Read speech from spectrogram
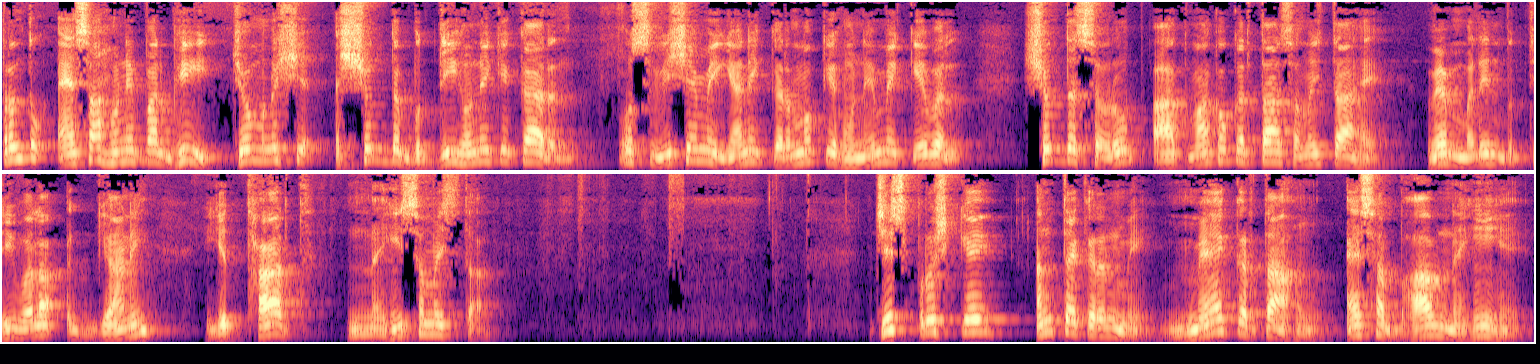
परंतु ऐसा होने पर भी जो मनुष्य अशुद्ध बुद्धि होने के कारण, उस विषय में यानी कर्मों के होने में केवल शुद्ध स्वरूप आत्मा को करता समझता है, वह मलिन बुद्धि वाला अज्ञानी यथार्थ नहीं समझता। जिस पुरुष के अंत्यकरण में मैं करता हूँ, ऐसा भाव नहीं है,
